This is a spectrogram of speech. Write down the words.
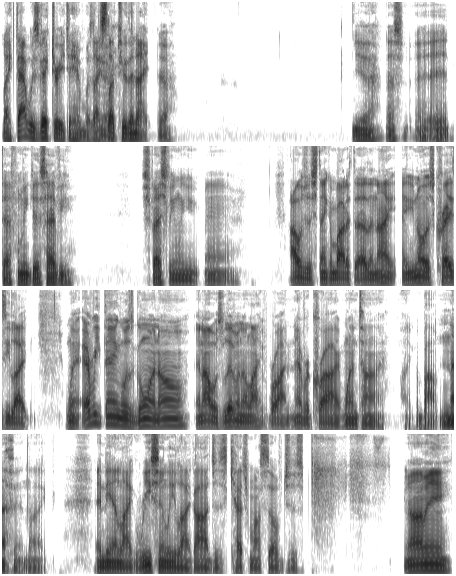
Like that was victory to him was I Yeah. slept through the night. Yeah. Yeah, that's it definitely gets heavy. Especially when you man. I was just thinking about it the other night. And you know it's crazy, like when everything was going on and I was living a life, bro, I never cried one time. Like about nothing. Like and then like recently, like I just catch myself just you know what I mean?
